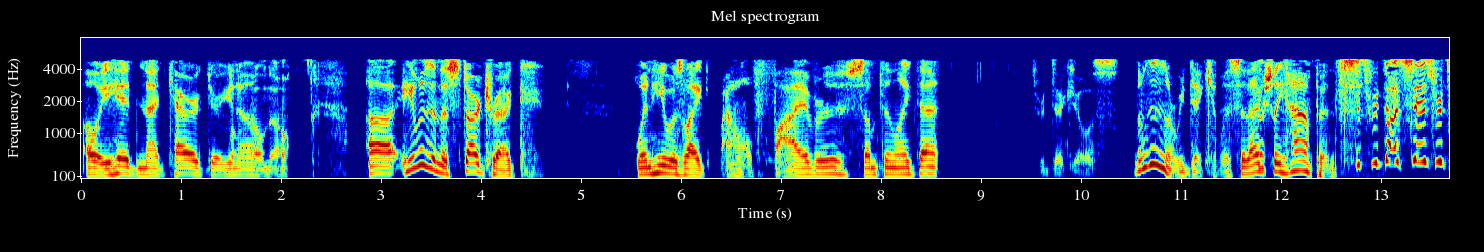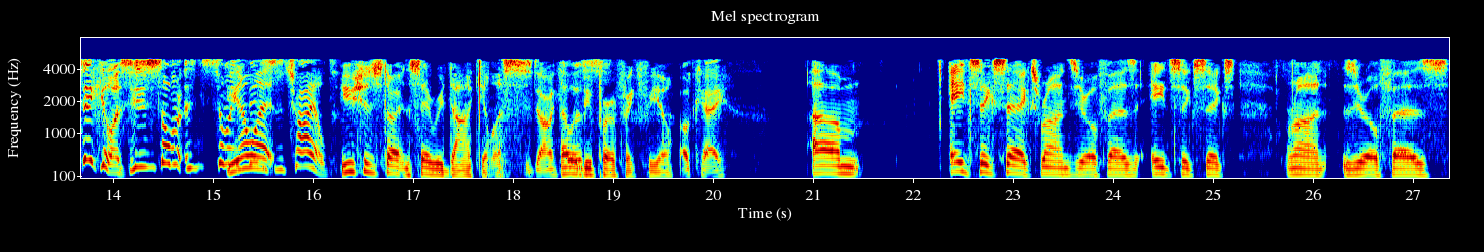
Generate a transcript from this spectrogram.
oh, he hid in that character, you know? Hell no. Uh, he was in a Star Trek when he was like, I don't know, five or something like that. It's ridiculous. No, this isn't ridiculous. It actually happens. It's, rid- it's ridiculous. He's so so many You know things what? as a child. You should start and say ridiculous. Ridiculous. That would be perfect for you. Okay. Um, eight six six Ron Zero Fez. Eight six six Ron Zero Fez.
